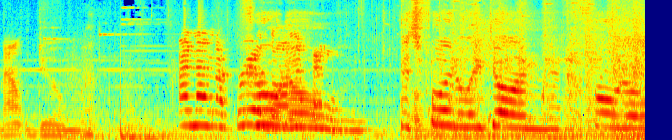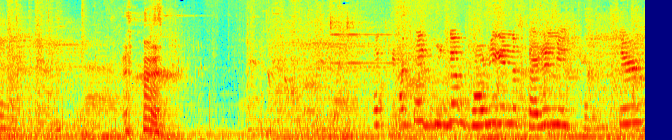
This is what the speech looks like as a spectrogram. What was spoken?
Mount Doom. I'm not, not for real though. I'm not fighting. It's finally done! Photo! I, think I'm probably gonna start a new character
